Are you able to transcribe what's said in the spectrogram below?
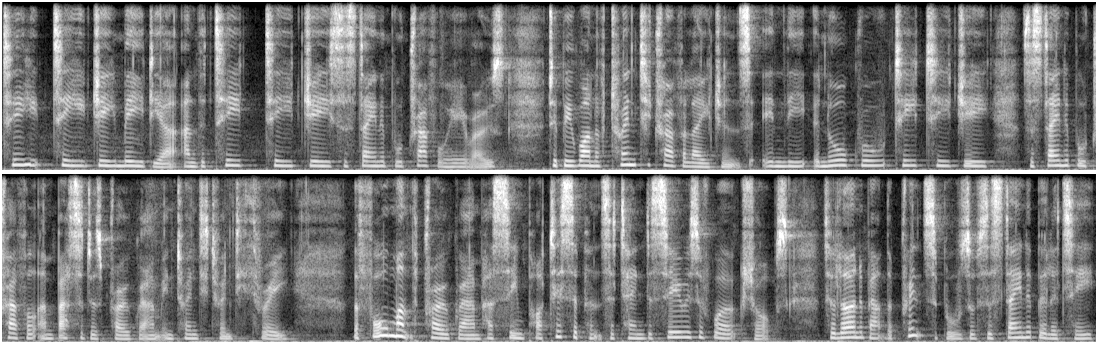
TTG Media and the TTG Sustainable Travel Heroes to be one of 20 travel agents in the inaugural TTG Sustainable Travel Ambassadors Programme in 2023. The four month programme has seen participants attend a series of workshops to learn about the principles of sustainability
